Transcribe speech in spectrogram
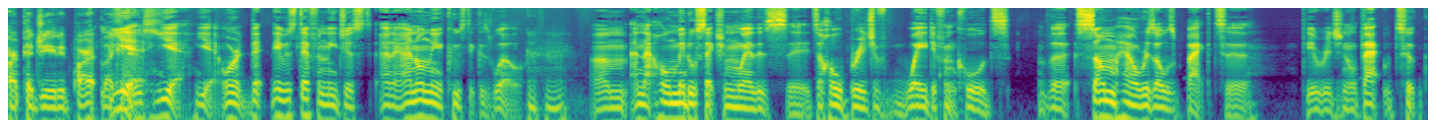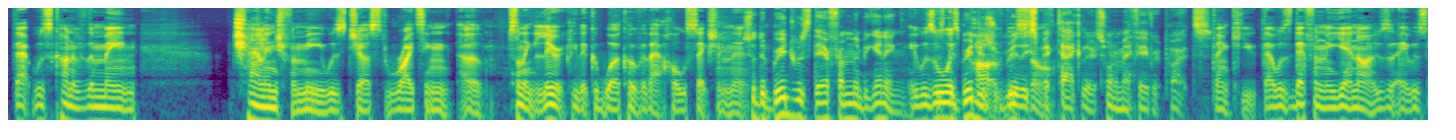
arpeggiated part? Like yeah it is? yeah yeah or th- it was definitely just and, and on the acoustic as well um and that whole middle section where there's it's a whole bridge of way different chords that somehow resolves back to the original that took that was kind of the main challenge for me was just writing uh, something lyrically that could work over that whole section there So the bridge was there from the beginning. It was always the bridge is really spectacular. It's one of my favorite parts. Thank you. That was definitely yeah. No, it was it was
